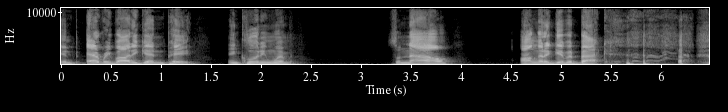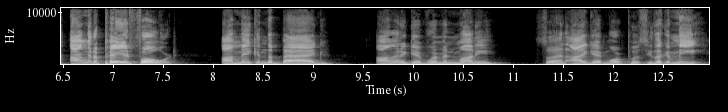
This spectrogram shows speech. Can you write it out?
in everybody getting paid, including women. So now I'm going to give it back. I'm going to pay it forward. I'm making the bag. I'm going to give women money so then I get more pussy. Look at me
